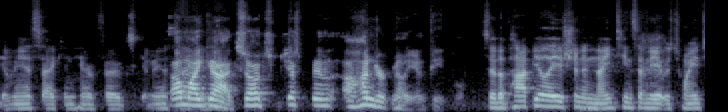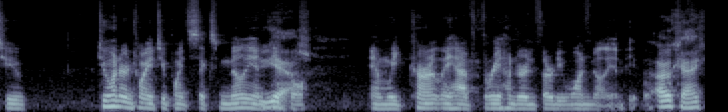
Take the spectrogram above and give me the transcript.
Give me a second here, folks. Give me a Second. Oh my. God. So it's just been 100 million people. So the population in 1978 was 22, 222.6 million people, Yes. and we currently have 331 million people. Okay.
